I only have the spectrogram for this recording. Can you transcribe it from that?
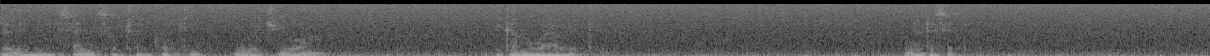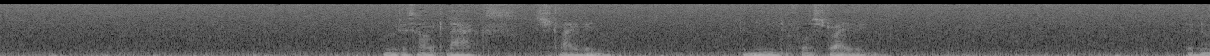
disturbing the sense of tranquility in which you are. Become aware of it. Notice it. Notice how it lacks striving, the need for striving. There's no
